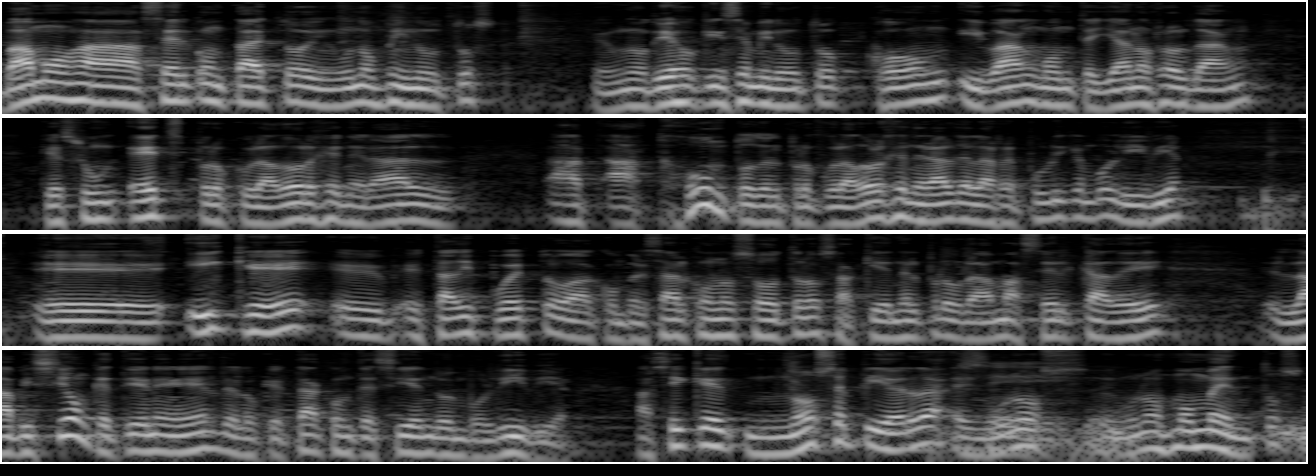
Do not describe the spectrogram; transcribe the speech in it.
vamos a hacer contacto en unos minutos, en unos 10 o 15 minutos, con Iván Montellano Roldán, que es un ex procurador general adjunto del Procurador General de la República en Bolivia eh, y que eh, está dispuesto a conversar con nosotros aquí en el programa acerca de la visión que tiene él de lo que está aconteciendo en Bolivia. Así que no se pierda en, unos, unos momentos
